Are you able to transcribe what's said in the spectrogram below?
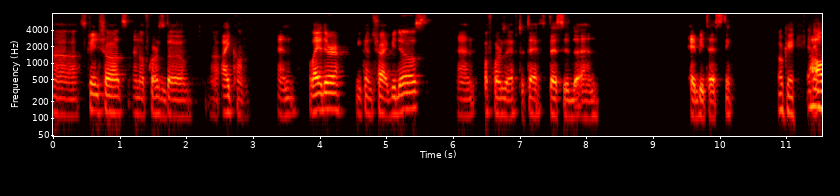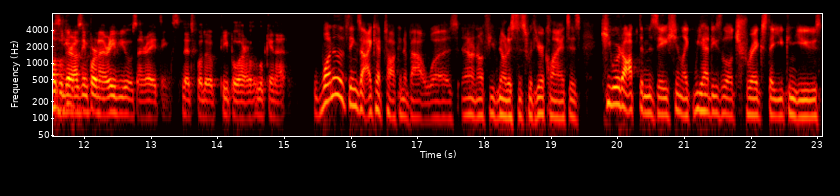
uh, screenshots and of course the uh, icon and later you can try videos and of course you have to test test it and a b testing Okay. And also, there are important reviews and ratings. That's what the people are looking at. One of the things I kept talking about was, I don't know if you've noticed this with your clients, is keyword optimization. Like we had these little tricks that you can use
